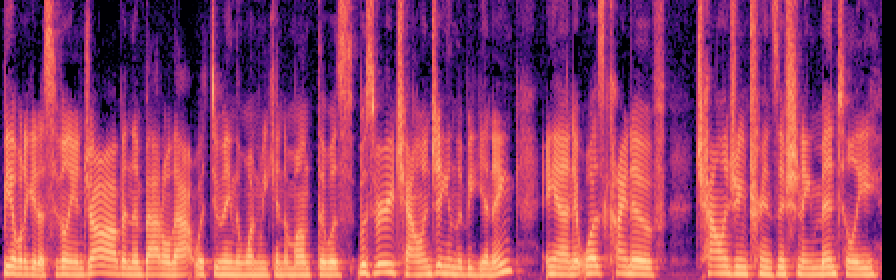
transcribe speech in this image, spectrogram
be able to get a civilian job and then battle that with doing the one weekend a month that was was very challenging in the beginning and it was kind of challenging transitioning mentally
